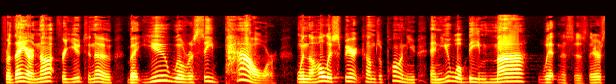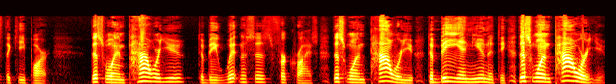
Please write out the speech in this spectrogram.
for they are not for you to know, but you will receive power when the Holy Spirit comes upon you, and you will be my witnesses. There's the key part. This will empower you to be witnesses for Christ. This will empower you to be in unity. This will empower you.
